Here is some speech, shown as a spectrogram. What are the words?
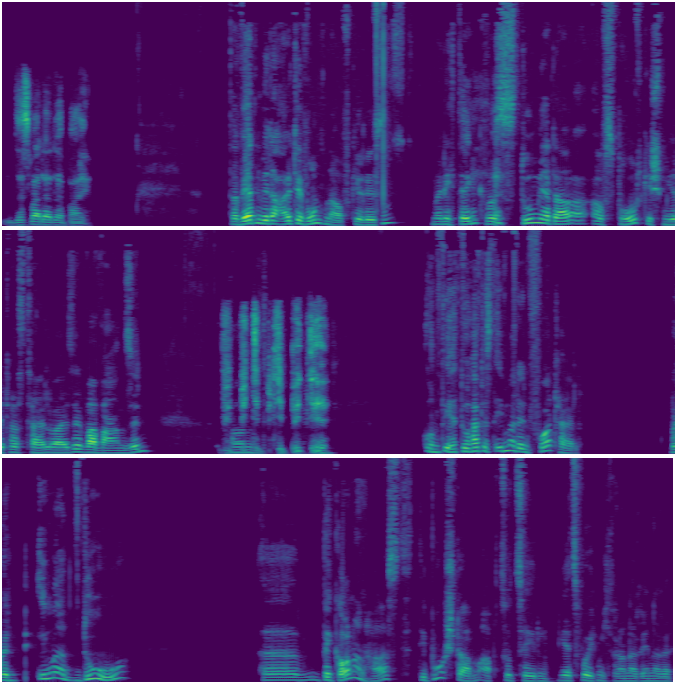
Und das war da dabei. Da werden wieder alte Wunden aufgerissen. Wenn ich denke, was du mir da aufs Brot geschmiert hast teilweise, war Wahnsinn. Und, bitte, bitte, bitte. Und du hattest immer den Vorteil, weil immer du äh, begonnen hast, die Buchstaben abzuzählen, jetzt wo ich mich daran erinnere.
